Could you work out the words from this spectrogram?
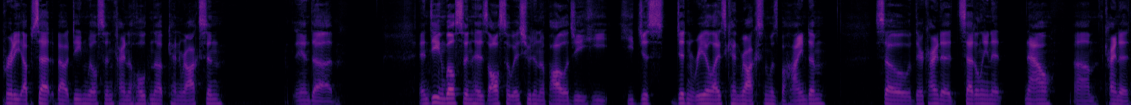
pretty upset about Dean Wilson kind of holding up Ken Roczen, and uh, and Dean Wilson has also issued an apology. He he just didn't realize Ken Roczen was behind him, so they're kind of settling it now, um, kind of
